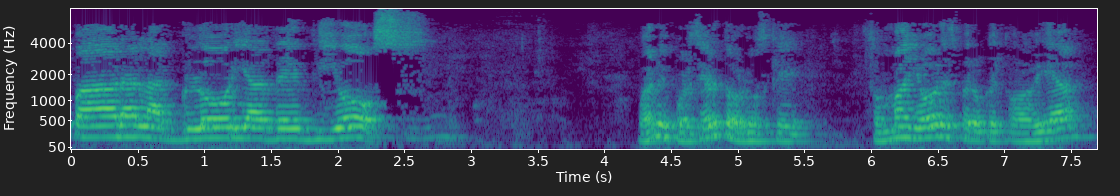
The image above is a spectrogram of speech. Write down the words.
para la gloria de Dios. Bueno, y por cierto, los que son mayores pero que todavía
